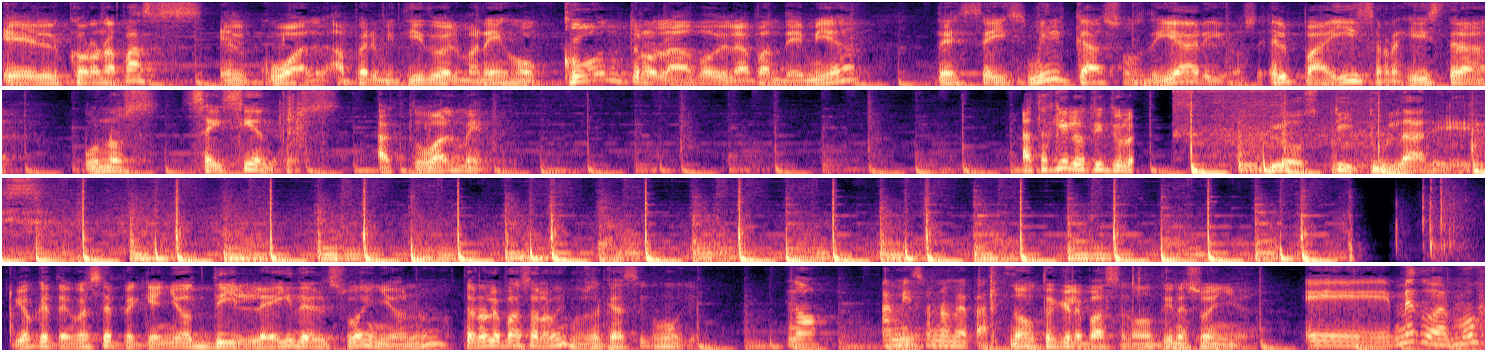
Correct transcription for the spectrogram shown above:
el Coronapass, el cual ha permitido el manejo controlado de la pandemia de 6.000 casos diarios. El país registra unos 600 actualmente. Hasta aquí los títulos. Los titulares. Yo que tengo ese pequeño delay del sueño, ¿no? ¿A usted no le pasa lo mismo? Se queda así como que... No, a mí eso no me pasa. No, ¿a usted qué le pasa cuando tiene sueño? Eh, me duermo.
